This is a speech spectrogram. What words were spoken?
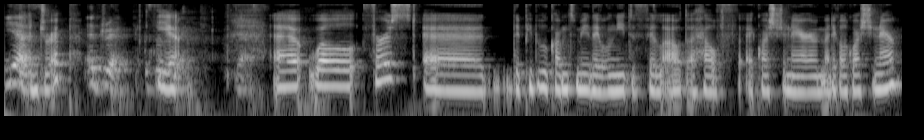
yes, A drip? A drip. A Yeah. drip. Yes. Uh, well, first, uh, the people who come to me, they will need to fill out a health a questionnaire, a medical questionnaire.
